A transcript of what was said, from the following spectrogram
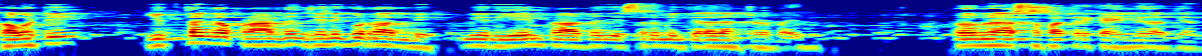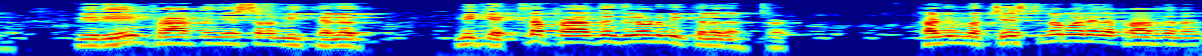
కాబట్టి యుక్తంగా ప్రార్థన చేయని కూడా రాదు మీకు మీరు ఏం ప్రార్థన చేస్తారో మీకు తెలియదు అంటాడు బైబిల్. రోమి రాష్ట్ర పత్రిక ఎనిమిది అధ్యాయం. మీరు ఏం ప్రార్థన చేస్తారో మీకు తెలియదు. మీకు ఎట్లా ప్రార్థన చేయాలో మీకు తెలియదు అంటున్నాడు. కానీ మరి చేస్తున్నామా లేదా ప్రార్థన?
